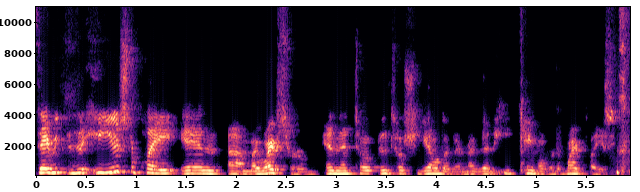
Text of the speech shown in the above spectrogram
They, he used to play in uh, my wife's room, and then until until she yelled at him, and then he came over to my place.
